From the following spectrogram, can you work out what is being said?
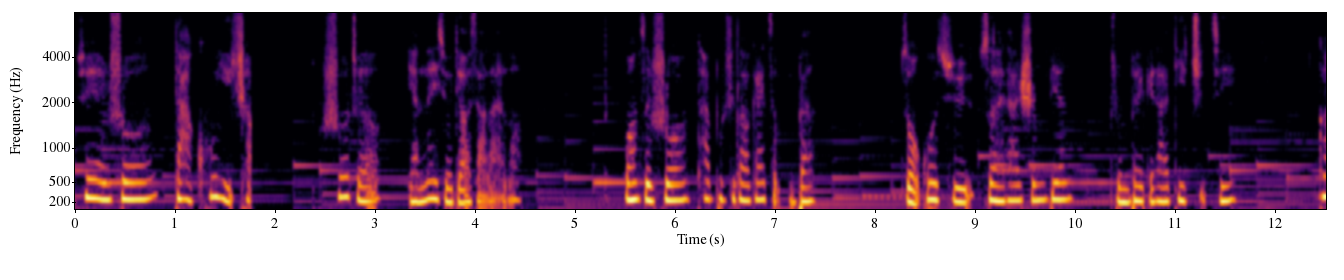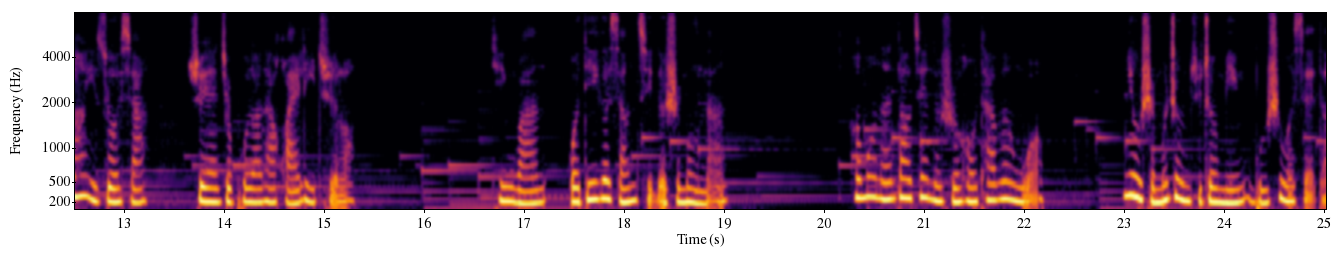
薛燕说大哭一场，说着眼泪就掉下来了。王子说他不知道该怎么办，走过去坐在他身边，准备给他递纸巾。刚一坐下，薛燕就扑到他怀里去了。听完，我第一个想起的是梦楠。和梦楠道歉的时候，他问我。你有什么证据证明不是我写的？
